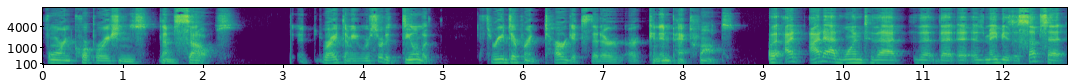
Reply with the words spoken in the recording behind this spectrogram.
foreign corporations themselves. Right? I mean, we're sort of dealing with three different targets that are, are can impact funds. But I'd, I'd add one to that that that as maybe as a subset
